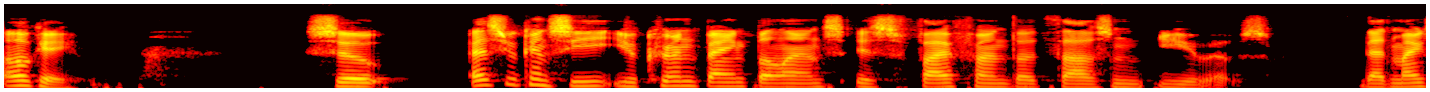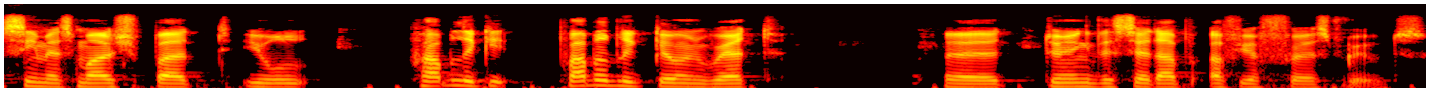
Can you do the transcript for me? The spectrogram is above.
Okay, so as you can see your current bank balance is 500,000 euros. That might seem as much but you'll probably get, probably go in red uh, during the setup of your first routes.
